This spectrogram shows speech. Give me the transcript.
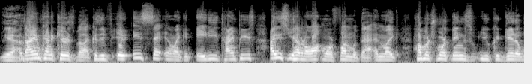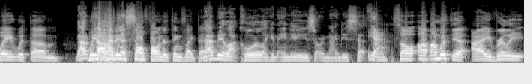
Yeah. I am kind of curious about that because if it is set in like an 80 timepiece, I see you having a lot more fun with that and like how much more things you could get away with um That'd without like- having a cell phone or things like that. That'd be a lot cooler, like an 80s or 90s set. Film. Yeah, so um, I'm with you. I really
